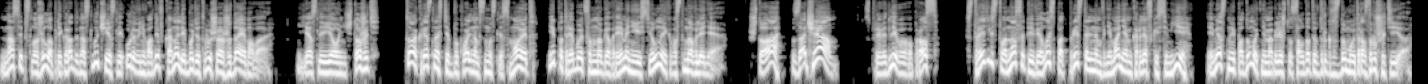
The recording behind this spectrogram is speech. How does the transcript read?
Насыпь служила преградой на случай, если уровень воды в канале будет выше ожидаемого. Если её уничтожить, то окрестности в буквальном смысле смоет, и потребуется много времени и сил на их восстановление. «Что? Зачем?» Справедливый вопрос. Строительство насыпи велось под пристальным вниманием королевской семьи, и местные подумать не могли, что солдаты вдруг вздумают разрушить её.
